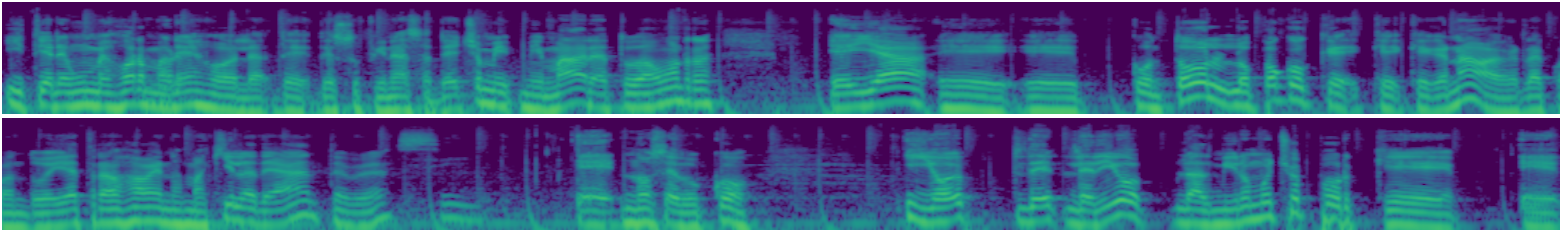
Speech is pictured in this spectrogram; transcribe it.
y tienen un mejor manejo de, la- de- de sus finanzas. De hecho, mi, mi madre, a toda honra, ella, eh, eh, con todo lo poco que, que- que ganaba, ¿verdad? Cuando ella trabajaba en las maquilas de antes, ¿verdad? sí eh, nos educó. Y yo le, le digo, lo admiro mucho porque, eh,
